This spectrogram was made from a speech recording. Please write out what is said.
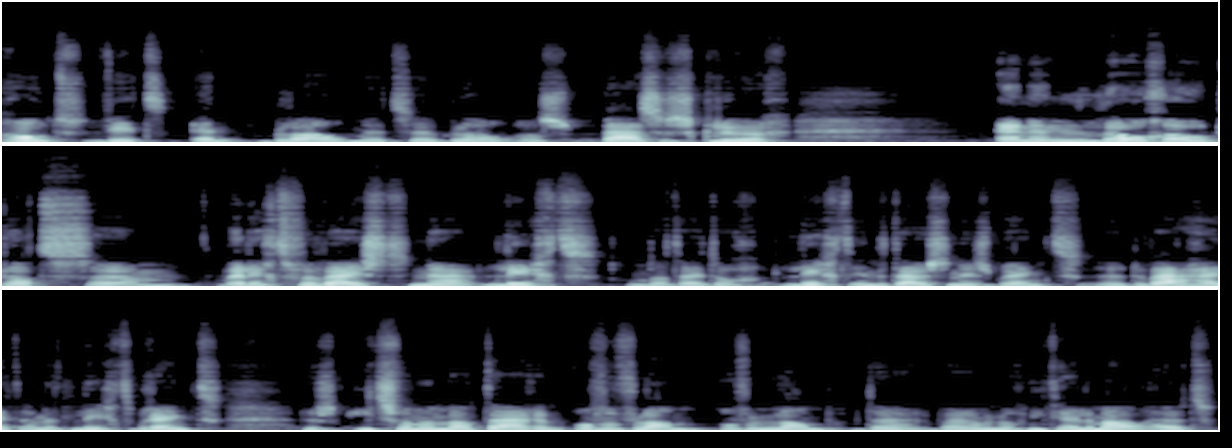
rood, wit en blauw met uh, blauw als basiskleur. En een logo dat um, wellicht verwijst naar licht, omdat hij toch licht in de duisternis brengt, uh, de waarheid aan het licht brengt. Dus iets van een lantaarn of een vlam of een lamp, daar waren we nog niet helemaal uit.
